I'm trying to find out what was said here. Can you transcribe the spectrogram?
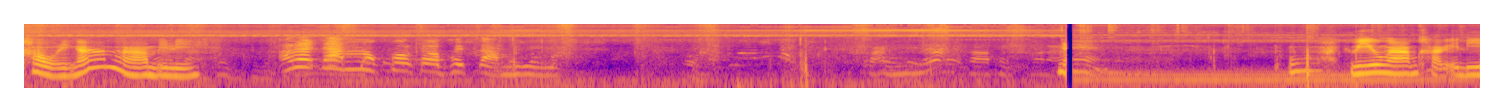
เข่านี่งามงามอีหลีอะไรดำหมกกดกับเพชรดำดีโอ้ยวิวงามคักอีหลี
